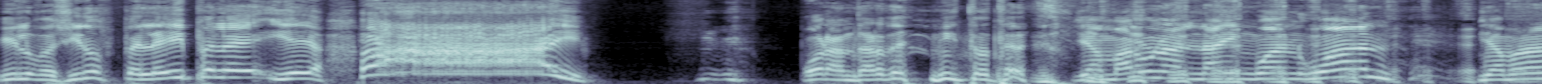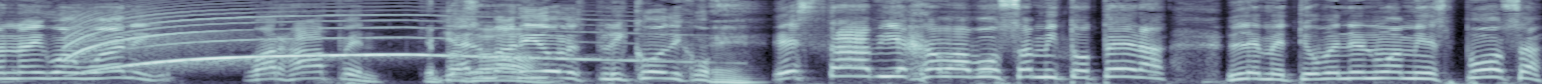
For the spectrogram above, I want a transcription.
Y los vecinos peleé y peleé y ella. ¡Ay! Por andar de mitotera. Llamaron al 911. Llamaron al 911 y. What happened? ¿Qué Ya el pasó? marido le explicó, dijo, esta vieja babosa mitotera le metió veneno a mi esposa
